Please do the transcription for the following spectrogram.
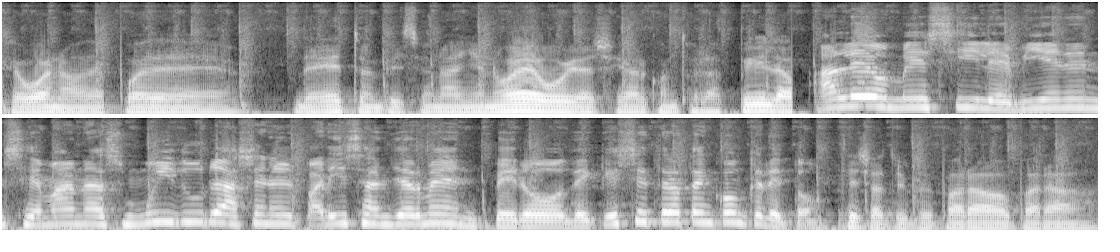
que bueno, después de, de esto empieza un año nuevo, voy a llegar con todas las pilas. A Leo Messi le vienen semanas muy duras en el Paris Saint Germain, pero ¿de qué se trata en concreto? Sí, ya estoy preparado para,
